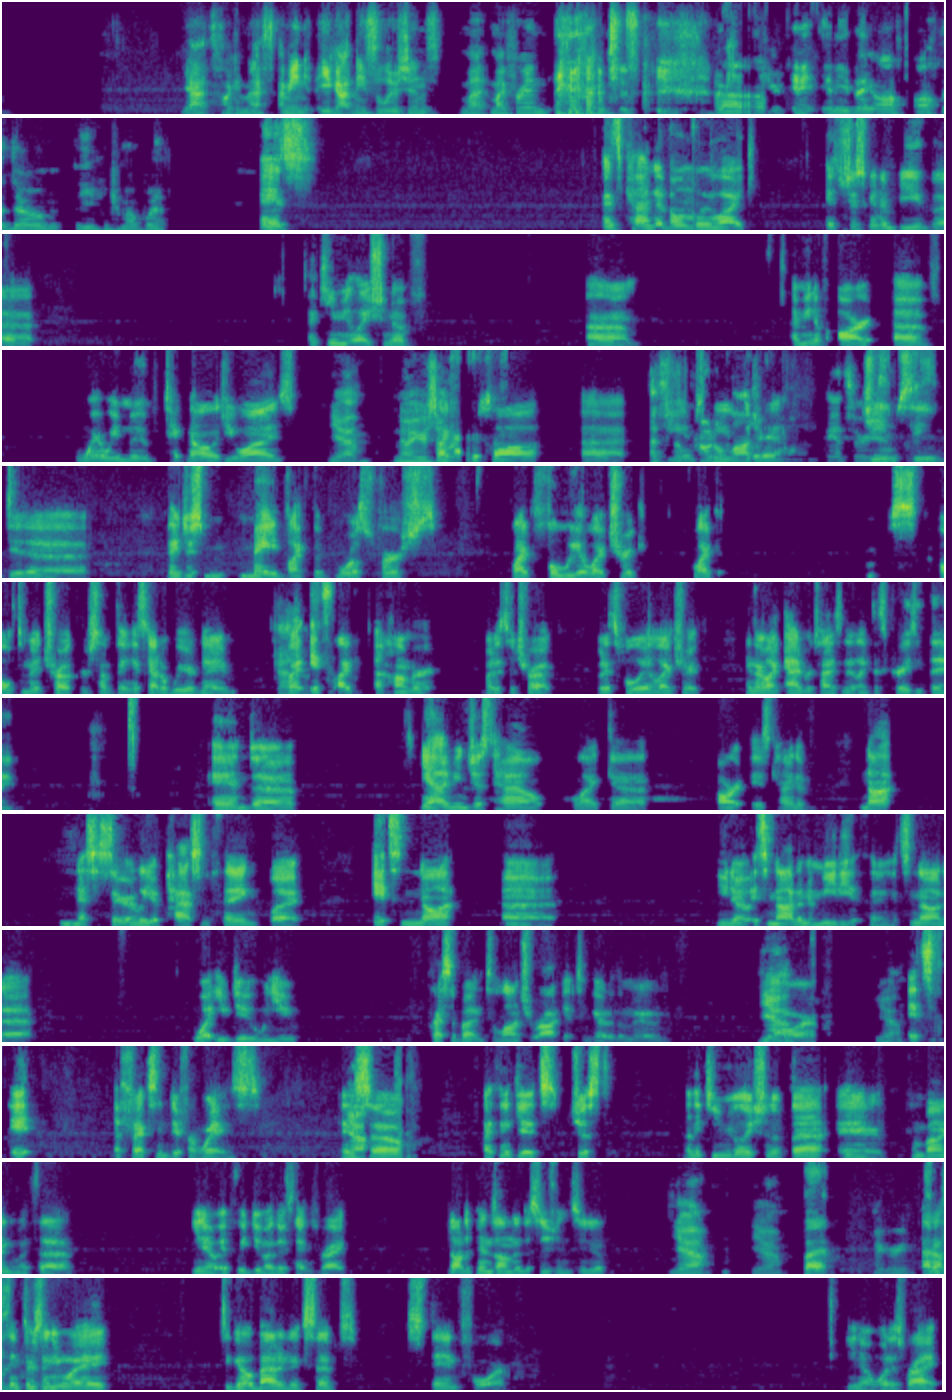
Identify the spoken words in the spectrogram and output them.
yeah it's a fucking mess i mean you got any solutions my my friend i'm just okay. Um, any anything off off the dome that you can come up with It's it's kind of only like it's just gonna be the accumulation of um I mean of art of where we move technology wise. yeah no you're so Like I just saw uh that's the GMC proto did logic a- answer. yeah. GMC did a. They just made like the world's first, like fully electric, like ultimate truck or something. It's got a weird name, Gotcha. but it's like a Hummer, but it's a truck, but it's fully electric, and they're like advertising it like this crazy thing. And uh, yeah, I mean, just how like uh, art is kind of not necessarily a passive thing, but it's not, uh, you know, it's not an immediate thing. It's not a what you do when you press a button to launch a rocket to go to the moon, yeah, or yeah, it's it affects in different ways, and Yeah. so I think it's just an accumulation of that, and combined with, uh, you know, if we do other things right, it all depends on the decisions, you know. yeah, yeah. But I agree. I don't think there's any way to go about it except stand for, you know, what is right,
